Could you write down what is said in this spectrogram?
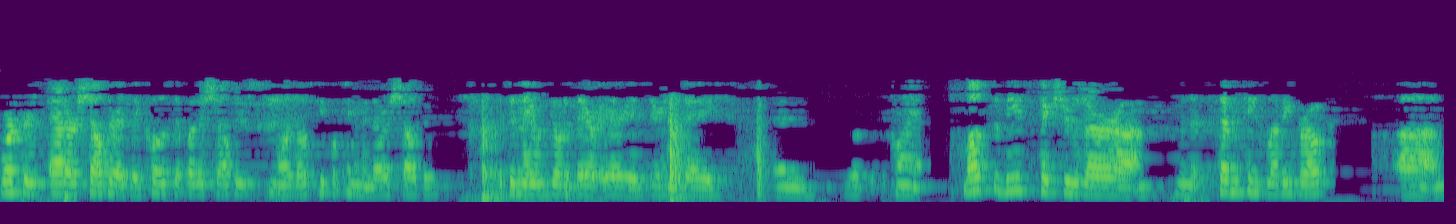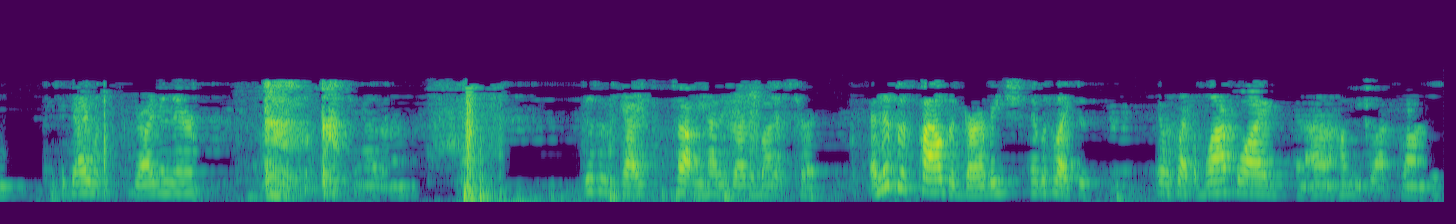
Workers at our shelter as they closed up other shelters. More of those people came into our shelters. But then they would go to their area during the day and work with the client. Most of these pictures are um, when the 17th levee broke. Um, the guy was driving there. This is a guy who taught me how to drive a box truck. And this was piles of garbage. It was like just, it was like a block wide, and I don't know how many blocks long, just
